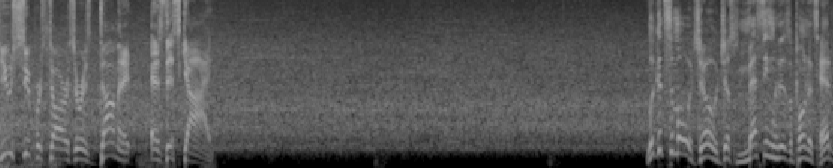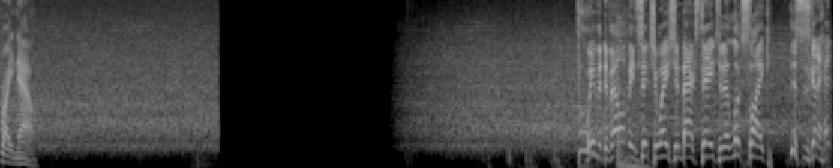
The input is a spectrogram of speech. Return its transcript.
Few superstars are as dominant as this guy. Look at Samoa Joe just messing with his opponent's head right now. We have a developing situation backstage, and it looks like this is going to head.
